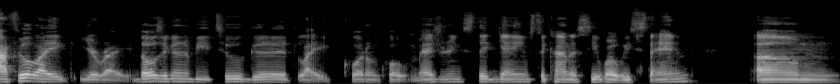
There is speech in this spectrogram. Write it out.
I feel like you're right. Those are going to be two good, like quote unquote, measuring stick games to kind of see where we stand. Um,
